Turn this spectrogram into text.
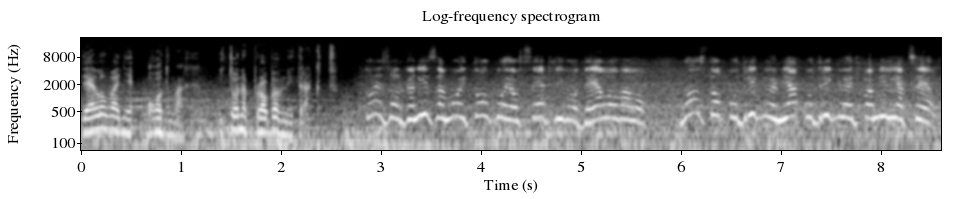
delovanje odmah i to na probavni trakt. To je za organizam moj toliko je osetljivo delovalo. Non stop podrignjujem, ja podrignjujem familija cela.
